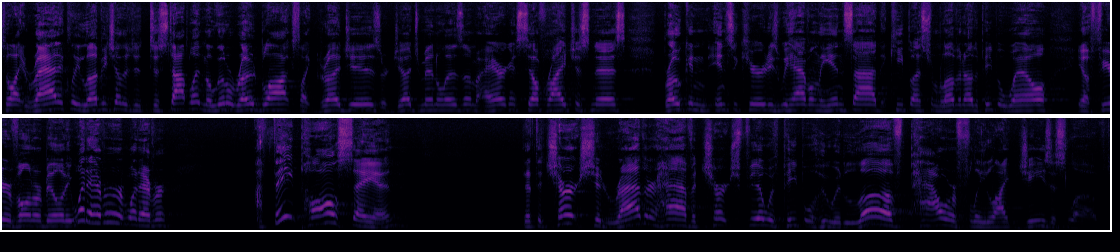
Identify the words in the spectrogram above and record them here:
to like radically love each other, to, to stop letting the little roadblocks like grudges or judgmentalism, or arrogance, self righteousness, broken insecurities we have on the inside that keep us from loving other people well, you know, fear of vulnerability, whatever, whatever. I think Paul's saying that the church should rather have a church filled with people who would love powerfully like Jesus loved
